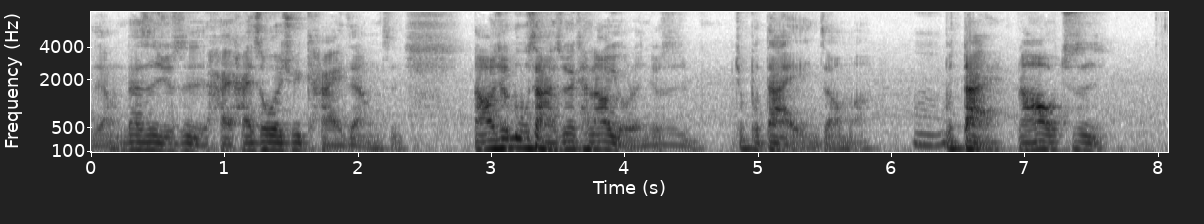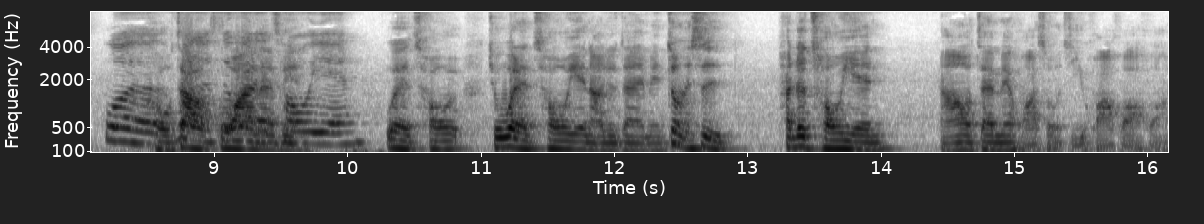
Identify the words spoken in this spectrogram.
这样，但是就是还还是会去开这样子，然后就路上还是会看到有人就是就不戴，你知道吗？嗯，不戴，然后就是口罩挂在那边为了抽，就为了抽烟，然后就在那边。重点是，他就抽烟，然后在那边划手机，划划划。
